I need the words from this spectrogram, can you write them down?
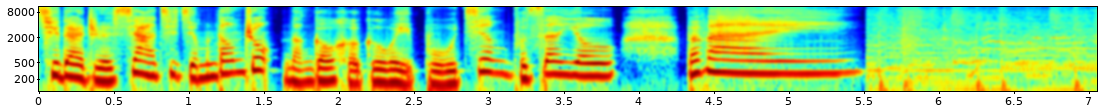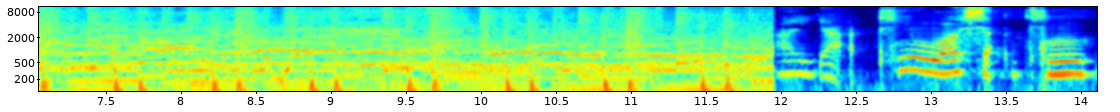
期待着下期节目当中能够和各位不见不散哟，拜拜。我想听。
